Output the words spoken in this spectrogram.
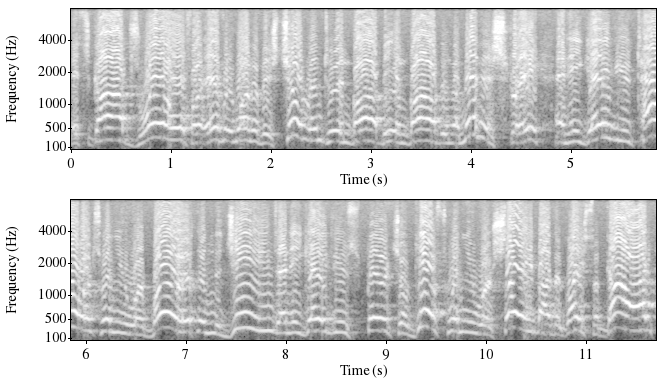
It's God's will for every one of his children to involve, be involved in the ministry, and he gave you talents when you were birthed in the genes, and he gave you spiritual gifts when you were saved by the grace of God,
